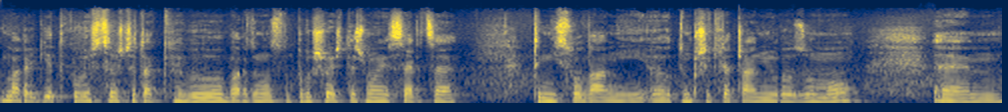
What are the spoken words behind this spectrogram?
y, Marek Gietko, wiesz co, jeszcze tak było bardzo mocno, poruszyłeś też moje serce tymi słowami o tym przekraczaniu rozumu. Em,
